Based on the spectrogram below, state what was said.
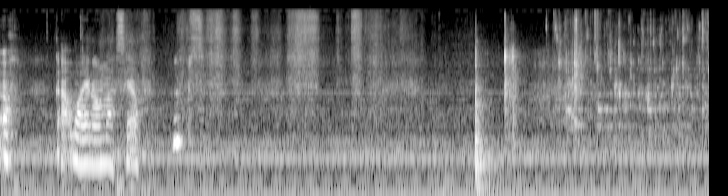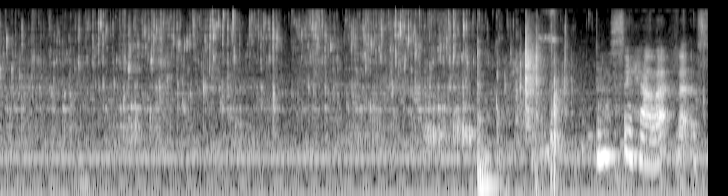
Oh, got white on myself. Oops. Let's see how that does.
